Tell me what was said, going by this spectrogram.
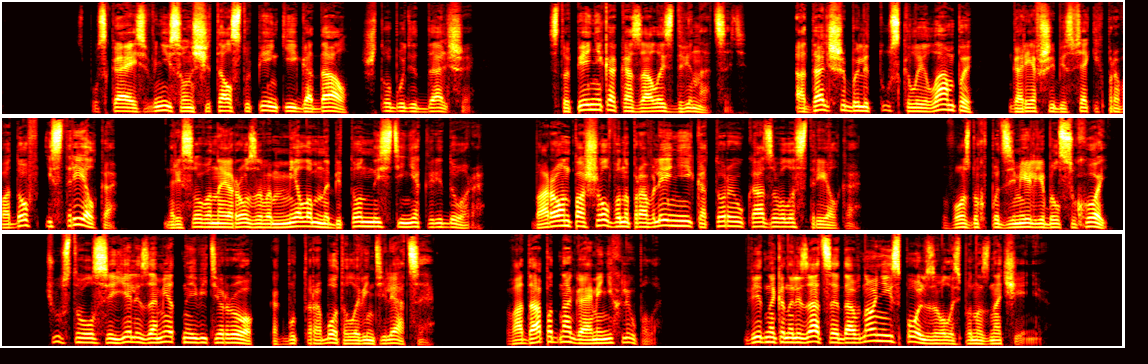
Спускаясь вниз, он считал ступеньки и гадал, что будет дальше. Ступенек оказалось двенадцать. А дальше были тусклые лампы, горевшие без всяких проводов, и стрелка, нарисованная розовым мелом на бетонной стене коридора. Барон пошел в направлении, которое указывала стрелка. Воздух в подземелье был сухой. Чувствовался еле заметный ветерок, как будто работала вентиляция. Вода под ногами не хлюпала. Видно, канализация давно не использовалась по назначению.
